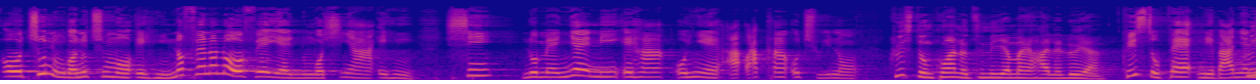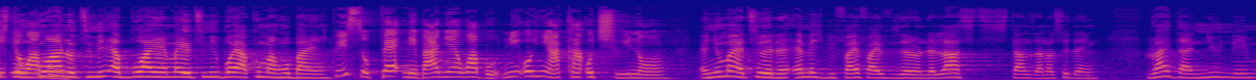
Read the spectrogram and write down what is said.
Otu nyugbɔnu tumɔ ehi nɔfɛ no na ofe yɛ nyugbɔsia ehi si nomɛnyɛ ni eha ohie a- aka otui no Kristo nko ara na otumi yɛ man hallelujah. kristo pɛ ne ba nyɛ ni Kristo ewa nko ara na bo otumi ɛboa yɛn ma yɛtumi bɔ yɛn akoma ho ban. kristo pɛ ne ba nyɛ wabo ni ohie aka otui no. Enyuma ɛto yɛ the MHB 550 in the last stanza no say then write thy new name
